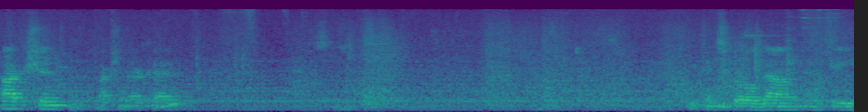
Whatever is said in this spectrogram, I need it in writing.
auction, auction archive, you can scroll down and see.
